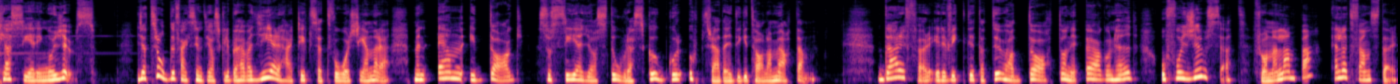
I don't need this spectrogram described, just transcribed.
Placering och ljus. Jag trodde faktiskt inte jag skulle behöva ge det här tipset två år senare, men än idag så ser jag stora skuggor uppträda i digitala möten. Därför är det viktigt att du har datorn i ögonhöjd och får ljuset från en lampa eller ett fönster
